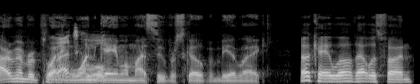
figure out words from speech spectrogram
I remember playing that's one cool. game on my Super Scope and being like, okay, well, that was fun.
